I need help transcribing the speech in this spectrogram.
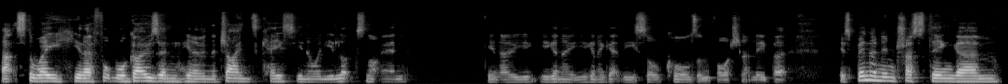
that's the way you know football goes, and you know in the Giants' case, you know when your luck's not in you know, you, are gonna you're gonna get these sort of calls, unfortunately. But it's been an interesting um,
